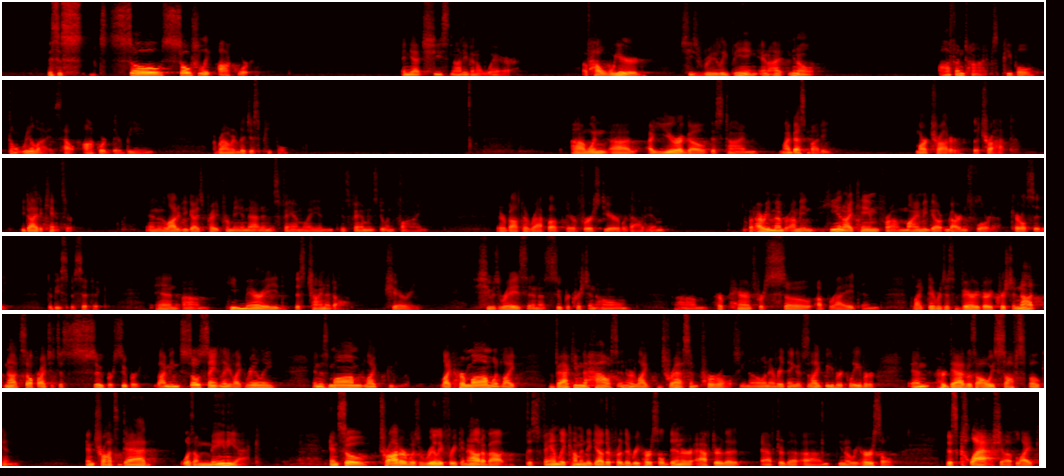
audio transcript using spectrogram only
this is so socially awkward. And yet she's not even aware of how weird she's really being. And I, you know, oftentimes people don't realize how awkward they're being around religious people. Uh, when uh, a year ago, this time, my best buddy, Mark Trotter, the Trot, he died of cancer. And a lot of you guys prayed for me and that and his family, and his family's doing fine. They're about to wrap up their first year without him. But I remember, I mean, he and I came from Miami Gardens, Florida, Carol City, to be specific. And um, he married this China doll, Sherry. She was raised in a super Christian home. Um, her parents were so upright and like they were just very, very Christian. Not, not self righteous, just super, super. I mean, so saintly, like, really? And his mom, like, like her mom would like vacuum the house in her like dress and pearls, you know, and everything. It was like Beaver Cleaver. And her dad was always soft spoken. And Trot's dad was a maniac. And so Trotter was really freaking out about this family coming together for the rehearsal dinner after the after the um, you know rehearsal. This clash of like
